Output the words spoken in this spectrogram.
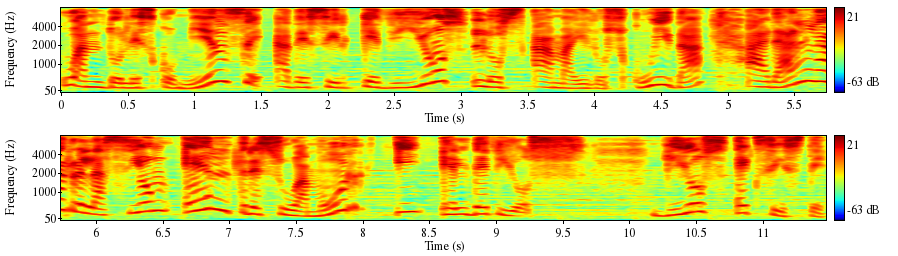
cuando les comience a decir que Dios los ama y los cuida, harán la relación entre su amor y el de Dios. Dios existe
